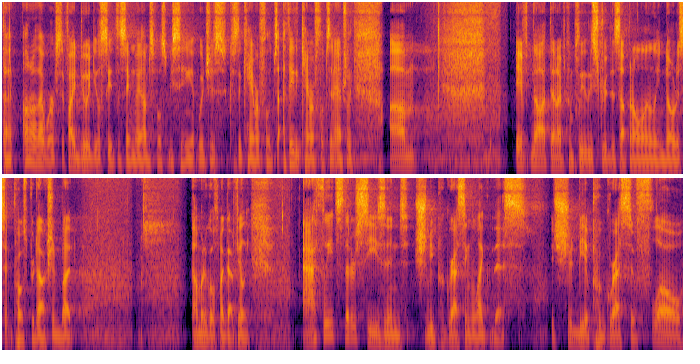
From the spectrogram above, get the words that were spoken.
That oh no that works. If i do it you'll see it the same way i'm supposed to be seeing it which is because the camera flips i think the camera flips it naturally. Um, if not then i've completely screwed this up and i'll only notice it in post-production but i'm going to go with my gut feeling. Athletes that are seasoned should be progressing like this. It should be a progressive flow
